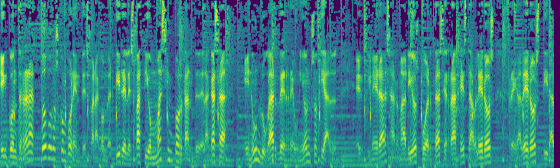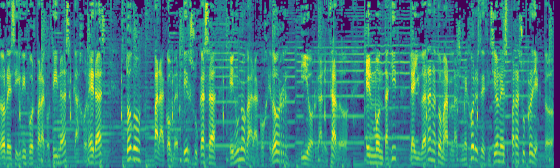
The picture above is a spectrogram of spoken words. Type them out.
encontrará todos los componentes para convertir el espacio más importante de la casa en un lugar de reunión social. Encimeras, armarios, puertas, herrajes, tableros, fregaderos, tiradores y grifos para cocinas, cajoneras, todo para convertir su casa en un hogar acogedor y organizado. En Montaquit le ayudarán a tomar las mejores decisiones para su proyecto.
